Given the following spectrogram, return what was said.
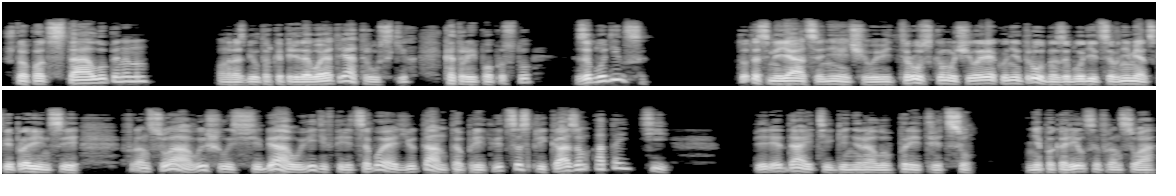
что под Сталупинаном он разбил только передовой отряд русских, который попросту заблудился. То-то смеяться нечего, ведь русскому человеку нетрудно заблудиться в немецкой провинции. Франсуа вышел из себя, увидев перед собой адъютанта Притвица с приказом отойти. «Передайте генералу Притвицу», — не покорился Франсуа,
